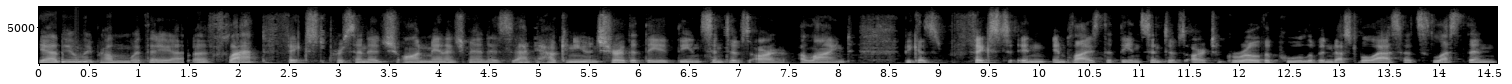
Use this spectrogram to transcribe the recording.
Yeah, the only problem with a, uh, a flat fixed percentage on management is how can you ensure that the, the incentives are aligned? Because fixed in, implies that the incentives are to grow the pool of investable assets less than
